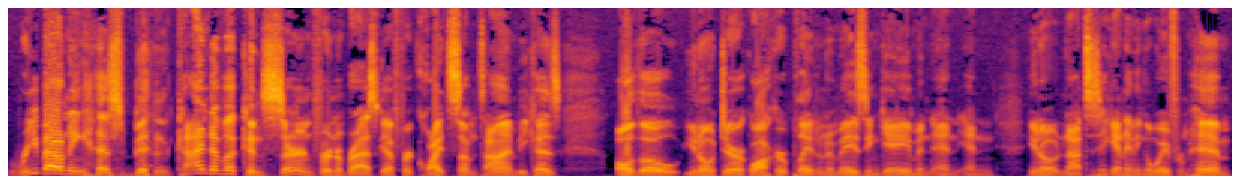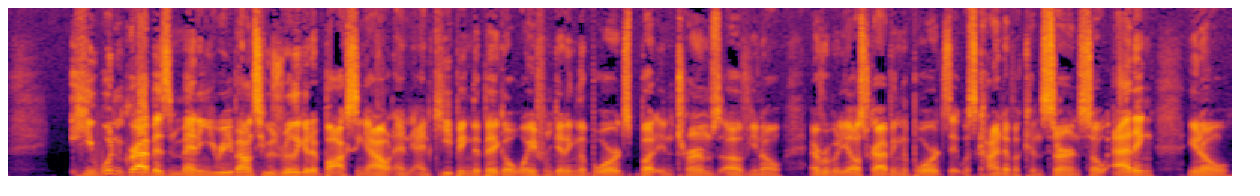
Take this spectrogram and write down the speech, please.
rebounding has been kind of a concern for Nebraska for quite some time because. Although you know Derek Walker played an amazing game, and, and, and you know not to take anything away from him, he wouldn't grab as many rebounds. He was really good at boxing out and, and keeping the big away from getting the boards. But in terms of you know everybody else grabbing the boards, it was kind of a concern. So adding you know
